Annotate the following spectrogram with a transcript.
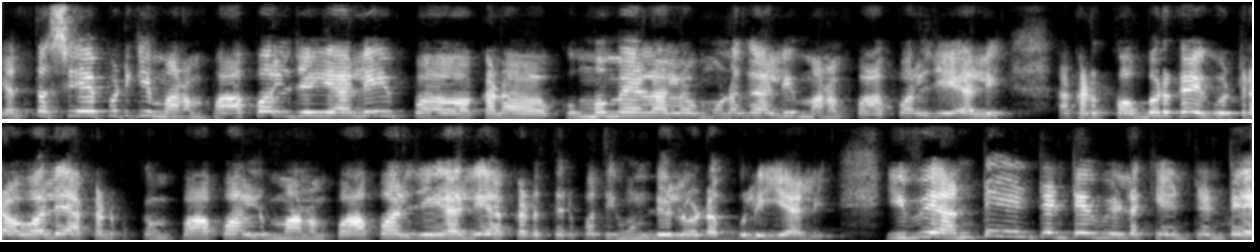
ఎంతసేపటికి మనం పాపాలు చేయాలి అక్కడ కుంభమేళాలో మునగాలి మనం పాపాలు చేయాలి అక్కడ కొబ్బరికాయ కొట్టి రావాలి అక్కడ పాపాలు మనం పాపాలు చేయాలి అక్కడ తిరుపతి హుండీలో డబ్బులు ఇవ్వాలి ఇవి అంటే ఏంటంటే వీళ్ళకి ఏంటంటే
